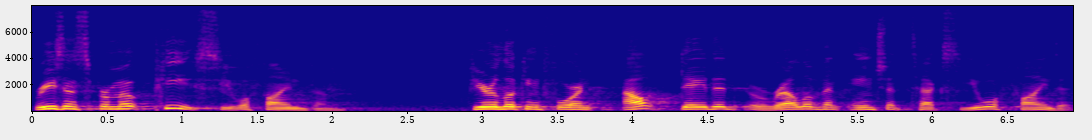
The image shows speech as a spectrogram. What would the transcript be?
reasons to promote peace, you will find them. If you're looking for an outdated, irrelevant ancient text, you will find it.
